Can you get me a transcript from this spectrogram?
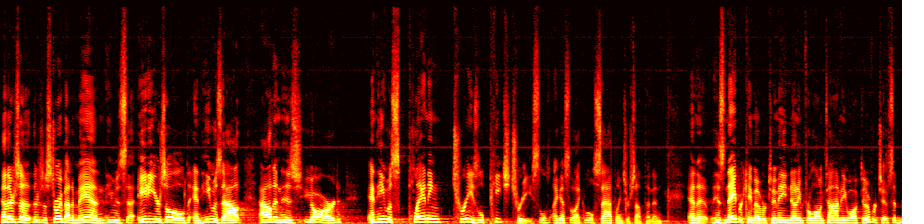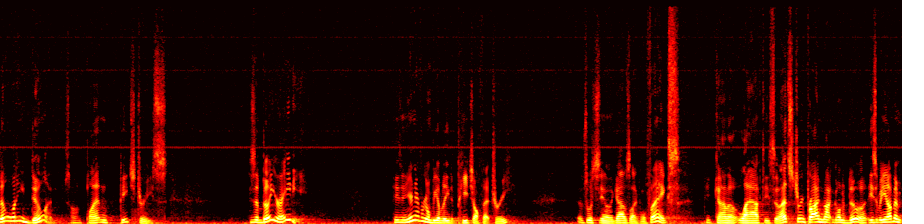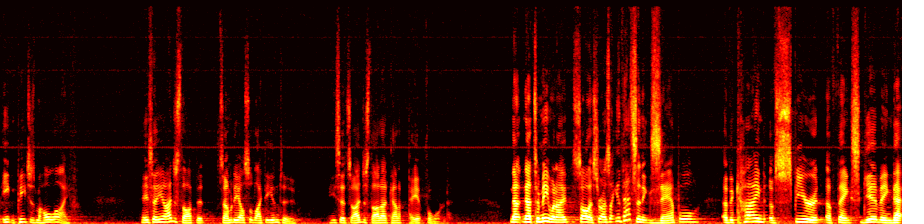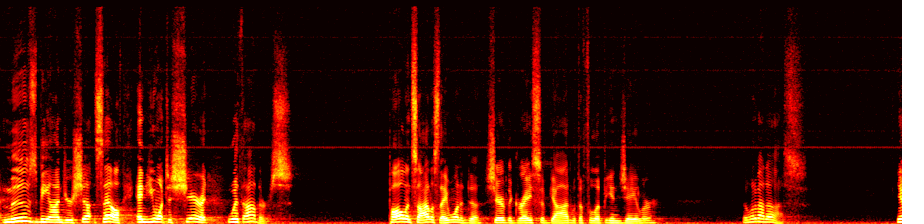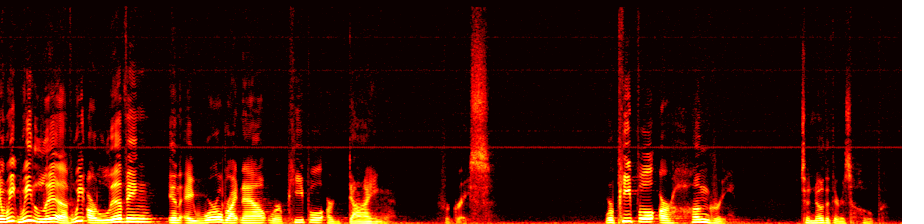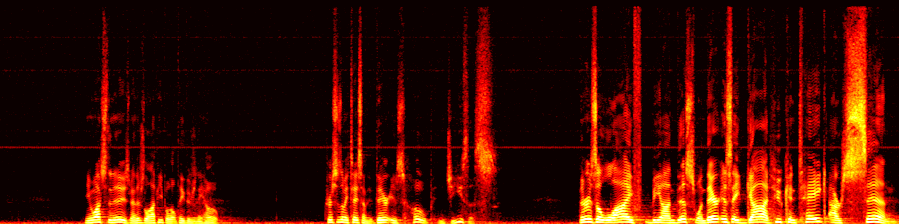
Now, there's a, there's a story about a man, he was uh, 80 years old, and he was out, out in his yard, and he was planting trees, little peach trees, I guess like little saplings or something. And, and uh, his neighbor came over to him, he'd known him for a long time, and he walked over to him and said, Bill, what are you doing? So I'm planting peach trees. He said, Bill, you're 80. He said, You're never going to be able to eat a peach off that tree. That's which, you know, the guy was like, Well, thanks. He kind of laughed. He said, That's true. Probably not going to do it. He said, But, you know, I've been eating peaches my whole life. And he said, You know, I just thought that somebody else would like to eat them too. He said, So I just thought I'd kind of pay it forward. Now, now to me, when I saw that story, I was like, yeah, That's an example of the kind of spirit of thanksgiving that moves beyond yourself and you want to share it with others. Paul and Silas, they wanted to share the grace of God with the Philippian jailer. But what about us? You know, we, we live, we are living in a world right now where people are dying for grace, where people are hungry to know that there is hope. You watch the news, man, there's a lot of people don't think there's any hope. Christians, let me tell you something. There is hope in Jesus. There is a life beyond this one. There is a God who can take our sin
